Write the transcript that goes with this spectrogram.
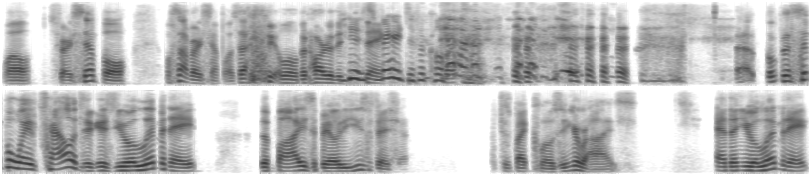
Well, it's very simple. Well, it's not very simple. It's actually a little bit harder than you it's think. very difficult. Uh, but the simple way of challenging is you eliminate the body's ability to use vision, which is by closing your eyes. And then you eliminate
